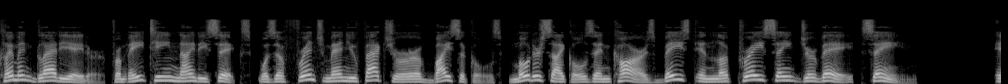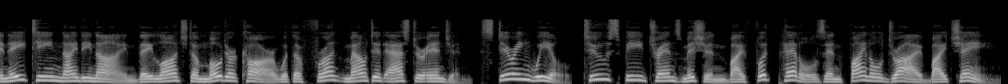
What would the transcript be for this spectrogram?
Clement Gladiator from 1896, was a French manufacturer of bicycles, motorcycles and cars based in Le Pré Saint-Gervais, Seine. In 1899 they launched a motor car with a front-mounted Aster engine, steering wheel, two-speed transmission by foot pedals and final drive by chain.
